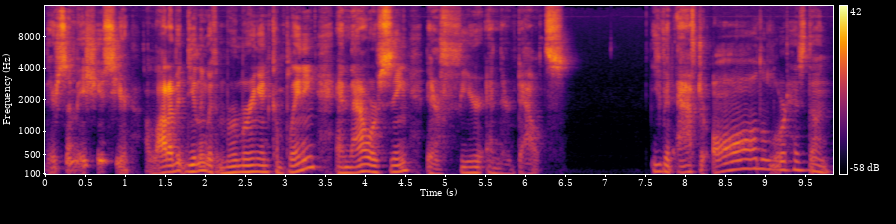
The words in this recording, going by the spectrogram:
There's some issues here. A lot of it dealing with murmuring and complaining. And now we're seeing their fear and their doubts. Even after all the Lord has done.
